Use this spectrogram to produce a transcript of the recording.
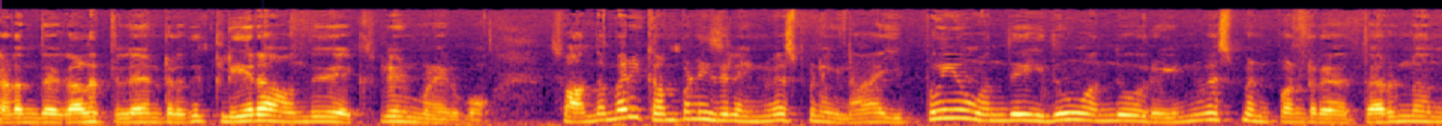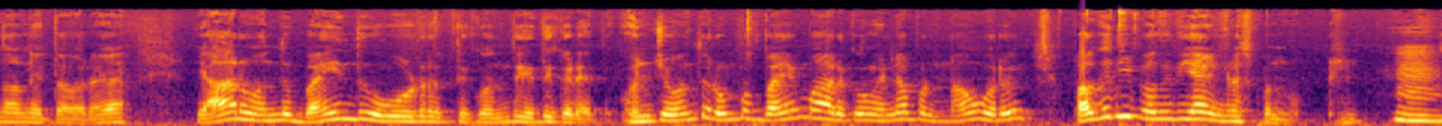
கடந்த காலத்துலன்றது கிளியரா வந்து எக்ஸ்பிளைன் பண்ணியிருப்போம் ஸோ அந்த மாதிரி கம்பெனிஸில் இன்வெஸ்ட் பண்ணீங்கன்னா இப்பயும் வந்து இதுவும் வந்து ஒரு இன்வெஸ்ட்மெண்ட் பண்ற தருணம் தானே தவிர யாரும் வந்து பயந்து ஓடுறதுக்கு வந்து இது கிடையாது. கொஞ்சம் வந்து ரொம்ப பயமா இருக்கவங்க என்ன பண்ணா ஒரு பகுதி பகுதியா இன்வெஸ்ட் பண்ணணும். ம்.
